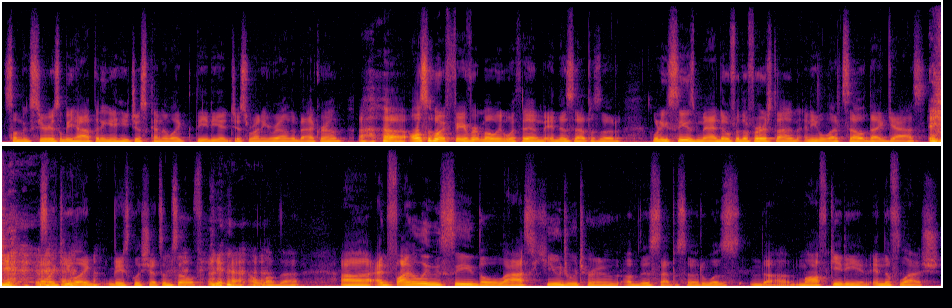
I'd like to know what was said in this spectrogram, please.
something serious will be happening and he just kind of like the idiot just running around in the background. Uh, also, my favorite moment with him in this episode when he sees Mando for the first time and he lets out that gas. yeah. It's like he like basically shits himself. Yeah. I love that. Uh, and finally, we see the last huge return of this episode was uh, Moff Gideon in the flesh.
